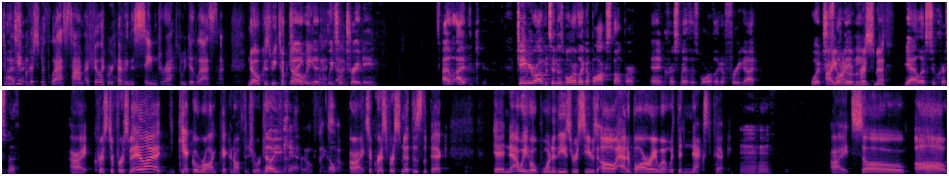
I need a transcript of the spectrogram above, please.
Did we I take think. Chris Smith last time? I feel like we're having the same draft we did last time. No, because we took No, Trey we Dean didn't. last We time. took Trey Dean. I, I Jammie Robinson is more of like a box thumper, and Chris Smith is more of like a free guy. Which is All right, you what want they to go need. Chris Smith? Yeah, let's do Chris Smith. All right, Christopher Smith. You can't go wrong picking off the Georgia. No, you can't. I don't think Nope. so. All right, so Christopher Smith is the pick, and now we hope one of these receivers. Oh, Adebawore went with the next pick. Mm-hmm. All right, so oh,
